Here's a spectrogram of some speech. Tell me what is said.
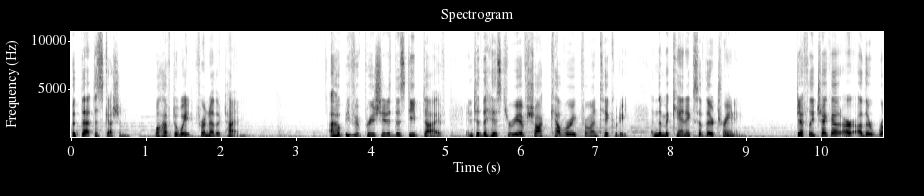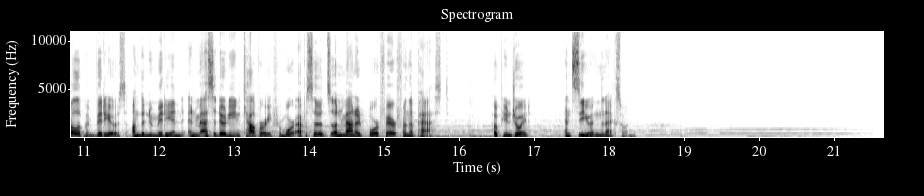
but that discussion will have to wait for another time. I hope you've appreciated this deep dive into the history of shock cavalry from antiquity and the mechanics of their training. Definitely check out our other relevant videos on the Numidian and Macedonian cavalry for more episodes on mounted warfare from the past. Hope you enjoyed, and see you in the next one.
